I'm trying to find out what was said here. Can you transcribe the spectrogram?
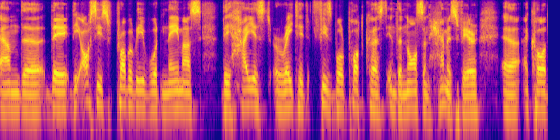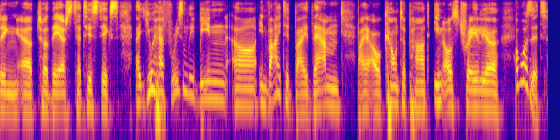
And uh, the, the Aussies probably would name us the highest rated Fistball podcast in the Northern Hemisphere, uh, according uh, to their statistics. Uh, you have recently been uh, invited by them, by our counterpart in Australia. How was it?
